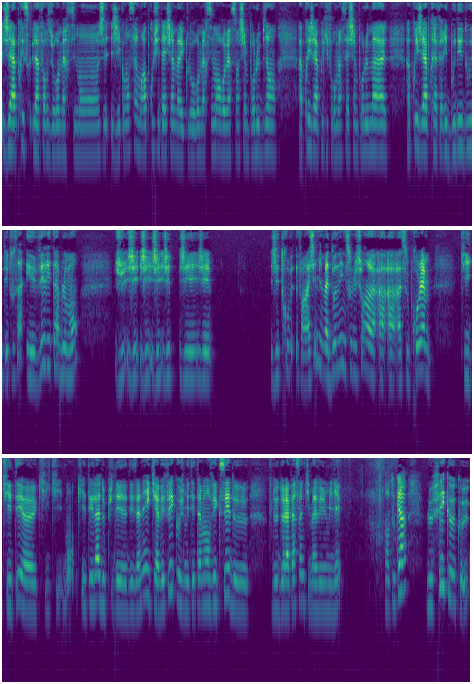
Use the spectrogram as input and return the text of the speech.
j'ai appris la force du remerciement. J'ai commencé à me rapprocher d'Hachem avec le remerciement, remercier Hachem pour le bien. Après, j'ai appris qu'il faut remercier Hachem pour le mal. Après, j'ai appris à faire Idbo des doutes et tout ça. Et véritablement, j'ai trouvé, enfin Hachem, il m'a donné une solution à, à, à ce problème qui, qui était euh, qui, qui bon qui était là depuis des, des, années et qui avait fait que je m'étais tellement vexée de, de, de la personne qui m'avait humiliée. En tout cas, le fait que, que,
